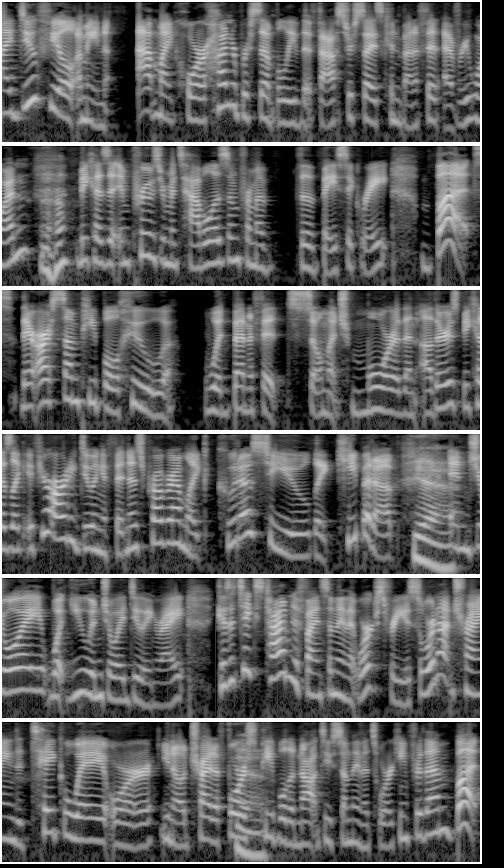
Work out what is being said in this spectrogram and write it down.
I do feel, I mean, at my core, 100% believe that Fastercise can benefit everyone mm-hmm. because it improves your metabolism from a the basic rate. But there are some people who would benefit so much more than others because like if you're already doing a fitness program like kudos to you. Like keep it up. Yeah. enjoy what you enjoy doing right? Because it takes time to find something that works for you. So we're not trying to take away or you know try to force Yeah. people to not do something that's working for them. But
